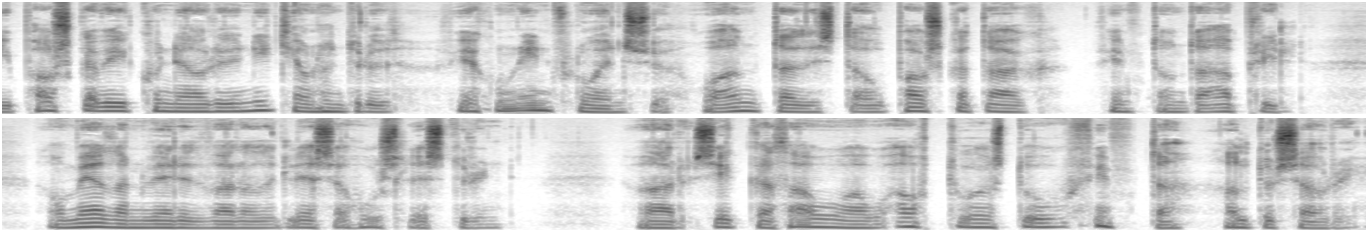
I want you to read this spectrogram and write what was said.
í páskavíkunni árið 1900 fekk hún influensu og andaðist á páskadag 15. apríl á meðan verið var að lesa húslesturinn var Sigga þá á 85. aldursári.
